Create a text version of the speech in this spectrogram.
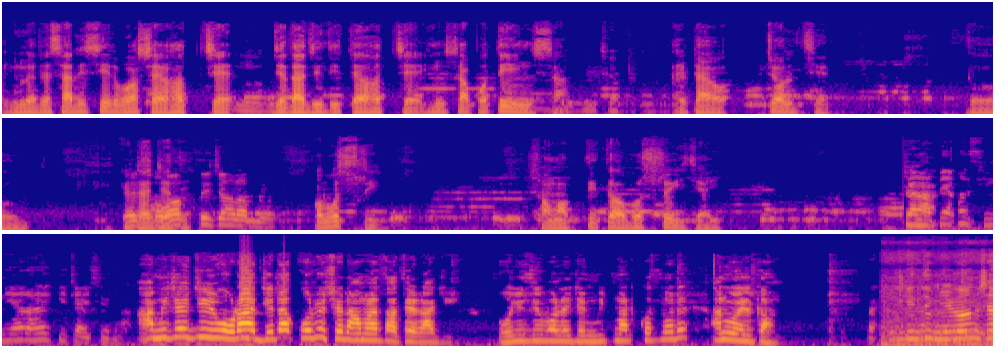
এগুলো রেশারেশির বসে হচ্ছে জেদাজিদিতে হচ্ছে হিংসা প্রতিহিংসা। এটা চলছে। তো এটা যদি অবশ্যই। সমাপ্তি তো অবশ্যই চাই। আপনি এখন সিনিয়র হয়ে কি চাইছেন? আমি চাইছি ওরা যেটা করবে সেটা আমরা তাতে রাজি। ও যদি বলে যে মিটমাট করতে পারে আমি ওয়েলকাম কিন্তু মীমাংসা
